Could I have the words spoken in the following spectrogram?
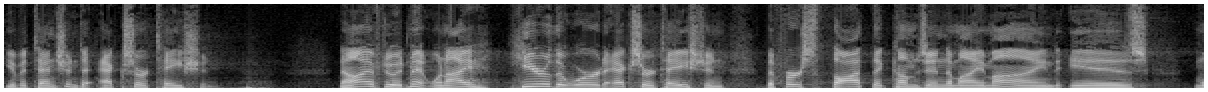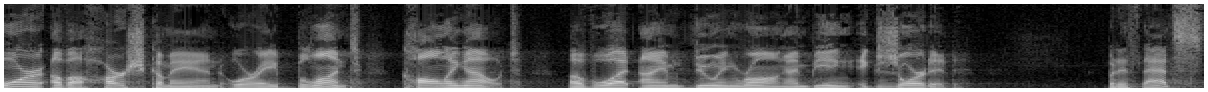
give attention to exhortation. Now, I have to admit, when I hear the word exhortation, the first thought that comes into my mind is more of a harsh command or a blunt calling out of what I'm doing wrong. I'm being exhorted. But if that's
